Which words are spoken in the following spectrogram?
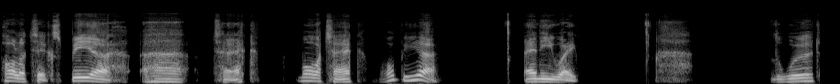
politics beer uh, tech more tech more beer. Anyway the word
